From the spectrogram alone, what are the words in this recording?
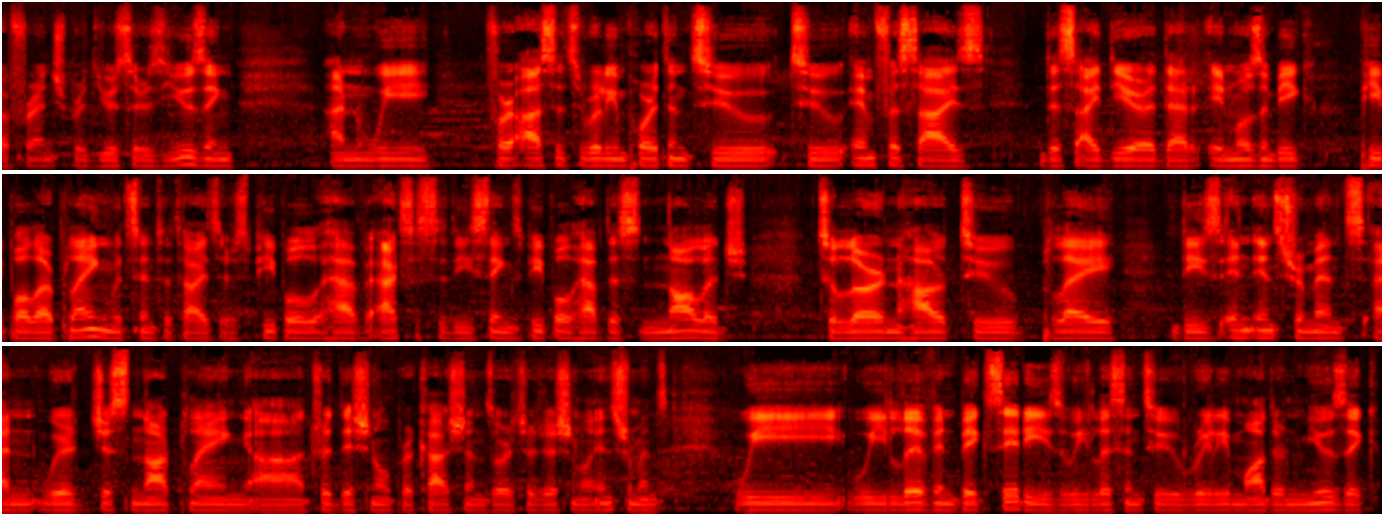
a French producer is using, and we, for us, it's really important to to emphasize this idea that in Mozambique people are playing with synthesizers, people have access to these things, people have this knowledge to learn how to play these in instruments, and we're just not playing uh, traditional percussions or traditional instruments. We we live in big cities. We listen to really modern music.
